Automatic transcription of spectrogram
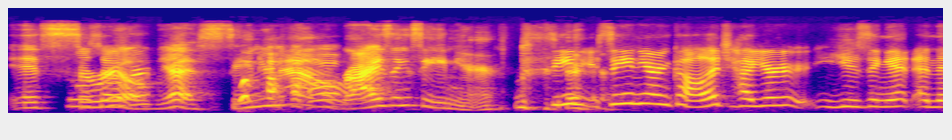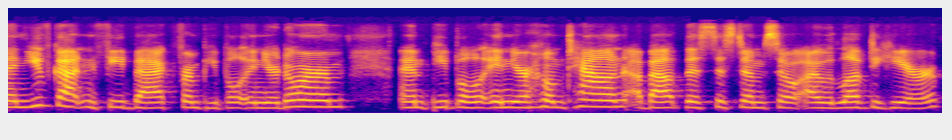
It's surreal. Yes, senior now, rising senior. senior. Senior in college, how you're using it, and then you've gotten feedback from people in your dorm and people in your hometown about this system. So I would love to hear.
